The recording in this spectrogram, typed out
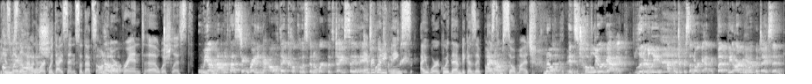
because oh we still gosh. haven't worked with Dyson. So that's on no. our brand uh, wish list. We are manifesting right now that Coco is going to work with Dyson. Everybody thinks I work with them because I post I them so much. No, it's totally organic, literally 100% organic. But we are going to yeah. work with Dyson.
